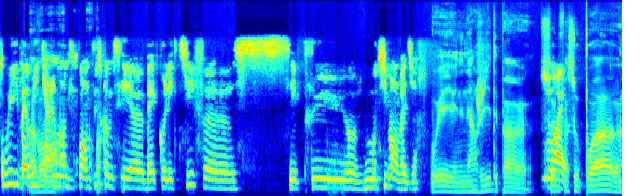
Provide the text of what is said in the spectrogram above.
Oui, bah oui, carrément. Du coup, en plus comme c'est euh, bah, collectif, c'est plus motivant, on va dire. Oui, il y a une énergie. T'es pas seul face au poids.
